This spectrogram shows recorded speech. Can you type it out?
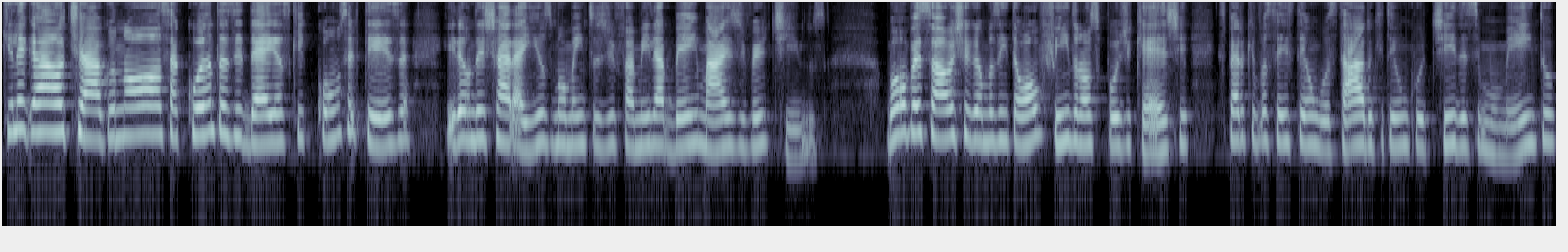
Que legal, Tiago! Nossa, quantas ideias que com certeza irão deixar aí os momentos de família bem mais divertidos. Bom, pessoal, chegamos então ao fim do nosso podcast. Espero que vocês tenham gostado, que tenham curtido esse momento.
